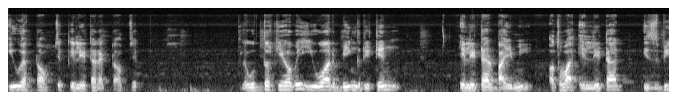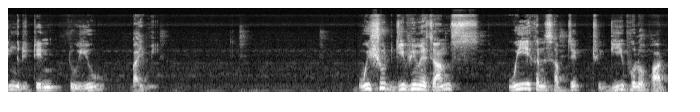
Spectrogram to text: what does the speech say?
ইউ একটা অবজেক্ট এ লেটার একটা অবজেক্ট তাহলে উত্তর কী হবে? You are being written a letter by me অথবা a letter is being written to you by me we should give him a chance we এখানে সাবজেক্ট গিভ হলো ভার্ব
